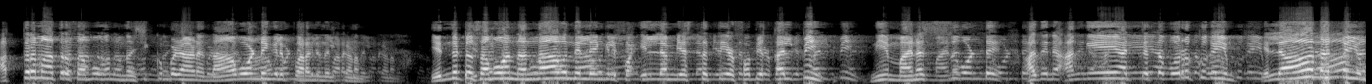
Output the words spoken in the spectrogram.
അത്രമാത്രം സമൂഹം നശിക്കുമ്പോഴാണ് നാവോണ്ടെങ്കിലും പറഞ്ഞു നിൽക്കണം. എന്നിട്ട് സമൂഹം നന്നാവുന്നില്ലെങ്കിൽ. നീ മനസ്സുകൊണ്ട് അതിന് അങ്ങേ അറ്റത്തെ വെറുക്കുകയും എല്ലാ നന്മയും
